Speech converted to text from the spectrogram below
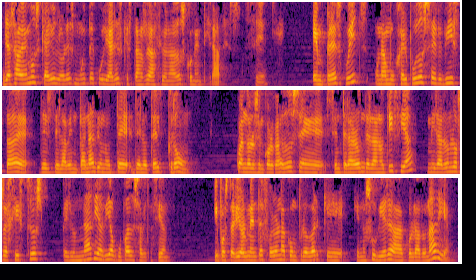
Ya sabemos que hay olores muy peculiares que están relacionados con entidades. Sí. En Prestwich, una mujer pudo ser vista eh, desde la ventana de un hotel, del Hotel Crown. Cuando los encargados se, enteraron de la noticia, miraron los registros, pero nadie había ocupado esa habitación. Y posteriormente fueron a comprobar que, no se hubiera colado nadie.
